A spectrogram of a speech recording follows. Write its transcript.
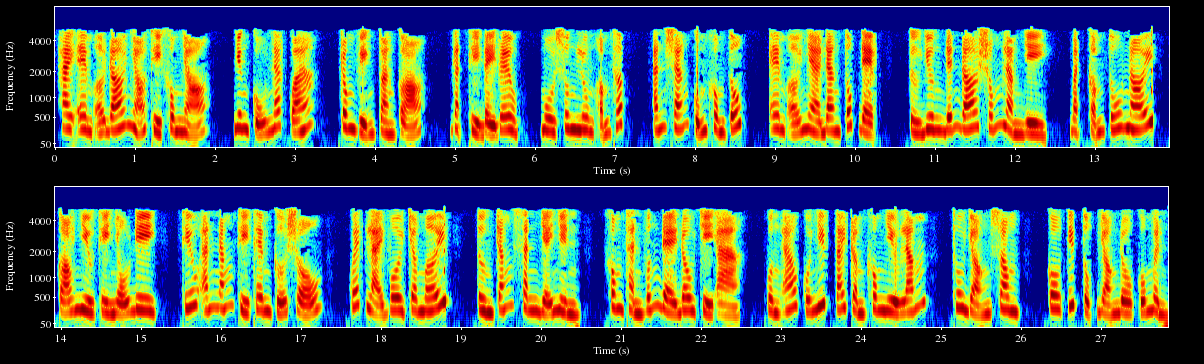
hai em ở đó nhỏ thì không nhỏ, nhưng cũ nát quá, trong viện toàn cỏ, gạch thì đầy rêu, mùa xuân luôn ẩm thấp, ánh sáng cũng không tốt, em ở nhà đang tốt đẹp, tự dưng đến đó sống làm gì, Bạch Cẩm Tú nói, cỏ nhiều thì nhổ đi, thiếu ánh nắng thì thêm cửa sổ, quét lại vôi cho mới, tường trắng xanh dễ nhìn, không thành vấn đề đâu chị à, quần áo của nhiếp tái trầm không nhiều lắm, thu dọn xong, cô tiếp tục dọn đồ của mình,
